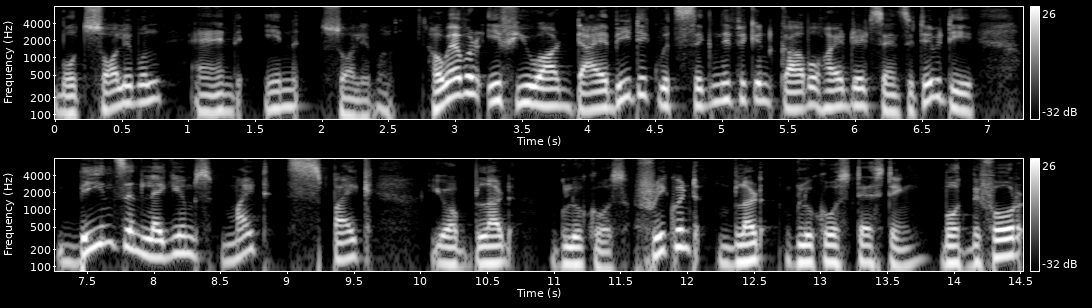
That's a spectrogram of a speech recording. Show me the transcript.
both soluble and insoluble. However, if you are diabetic with significant carbohydrate sensitivity, beans and legumes might spike your blood glucose. Frequent blood glucose testing, both before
